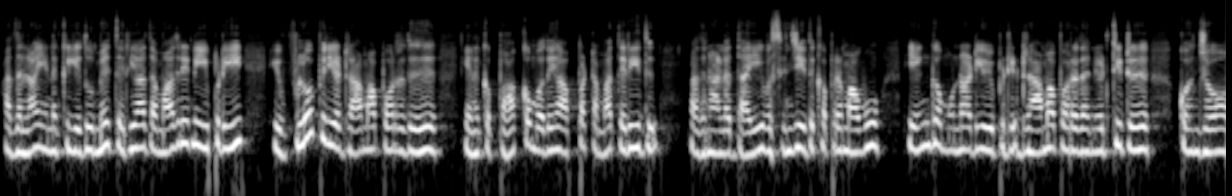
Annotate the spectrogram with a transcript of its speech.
அதெல்லாம் எனக்கு எதுவுமே தெரியாத மாதிரி நீ இப்படி இவ்வளோ பெரிய ட்ராமா போடுறது. எனக்கு பார்க்கும்போதே அப்பட்டமாக தெரியுது. அதனால் தயவு செஞ்சு இதுக்கப்புறமாவும் எங்கள் முன்னாடியும் இப்படி ட்ராமா போகிறத நிறுத்திட்டு கொஞ்சம்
